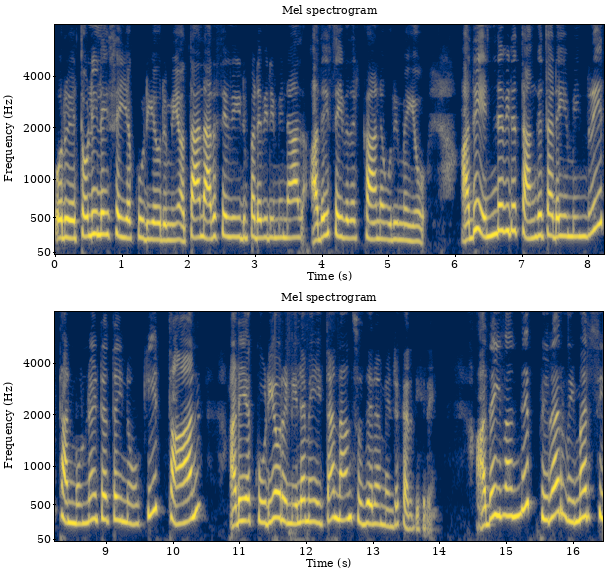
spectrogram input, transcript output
ஒரு தொழிலை செய்யக்கூடிய உரிமையோ தான் அரசியலில் ஈடுபட விரும்பினால் அதை செய்வதற்கான உரிமையோ அது எந்தவித தங்கு தடையுமின்றி தன் முன்னேற்றத்தை நோக்கி தான் அடையக்கூடிய ஒரு நிலைமையைத்தான் நான் சுதந்திரம் என்று கருதுகிறேன். அதை வந்து பிறர் விமர்சி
